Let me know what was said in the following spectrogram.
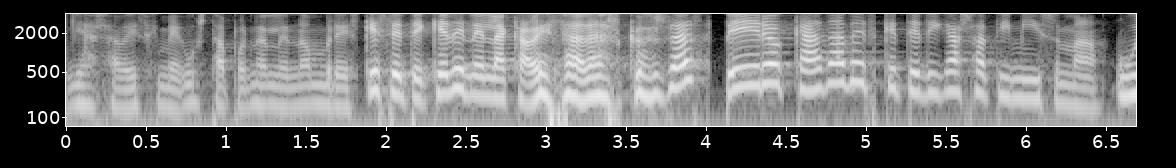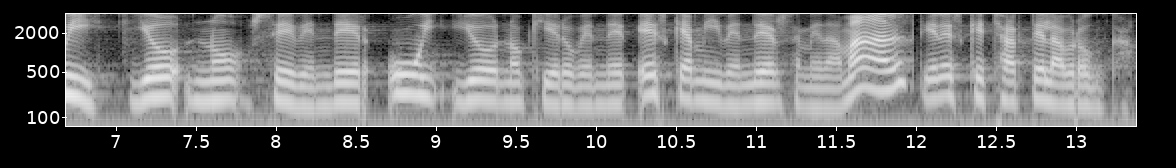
Ya sabéis que me gusta ponerle nombres que se te queden en la cabeza las cosas, pero cada vez que te digas a ti misma, uy, yo no sé vender, uy, yo no quiero vender, es que a mí vender se me da mal, tienes que echarte la bronca,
